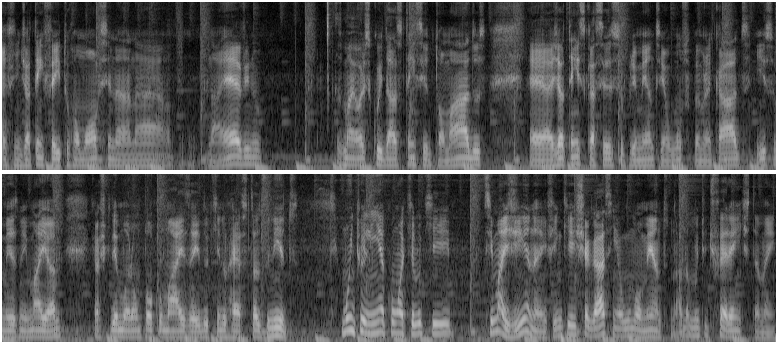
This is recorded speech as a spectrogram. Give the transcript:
assim, já tem feito home office na, na, na Avenue, os maiores cuidados têm sido tomados, é, já tem escassez de suprimentos em alguns supermercados, isso mesmo em Miami, que acho que demorou um pouco mais aí do que no resto dos Estados Unidos. Muito em linha com aquilo que se imagina, enfim, que chegasse em algum momento, nada muito diferente também.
